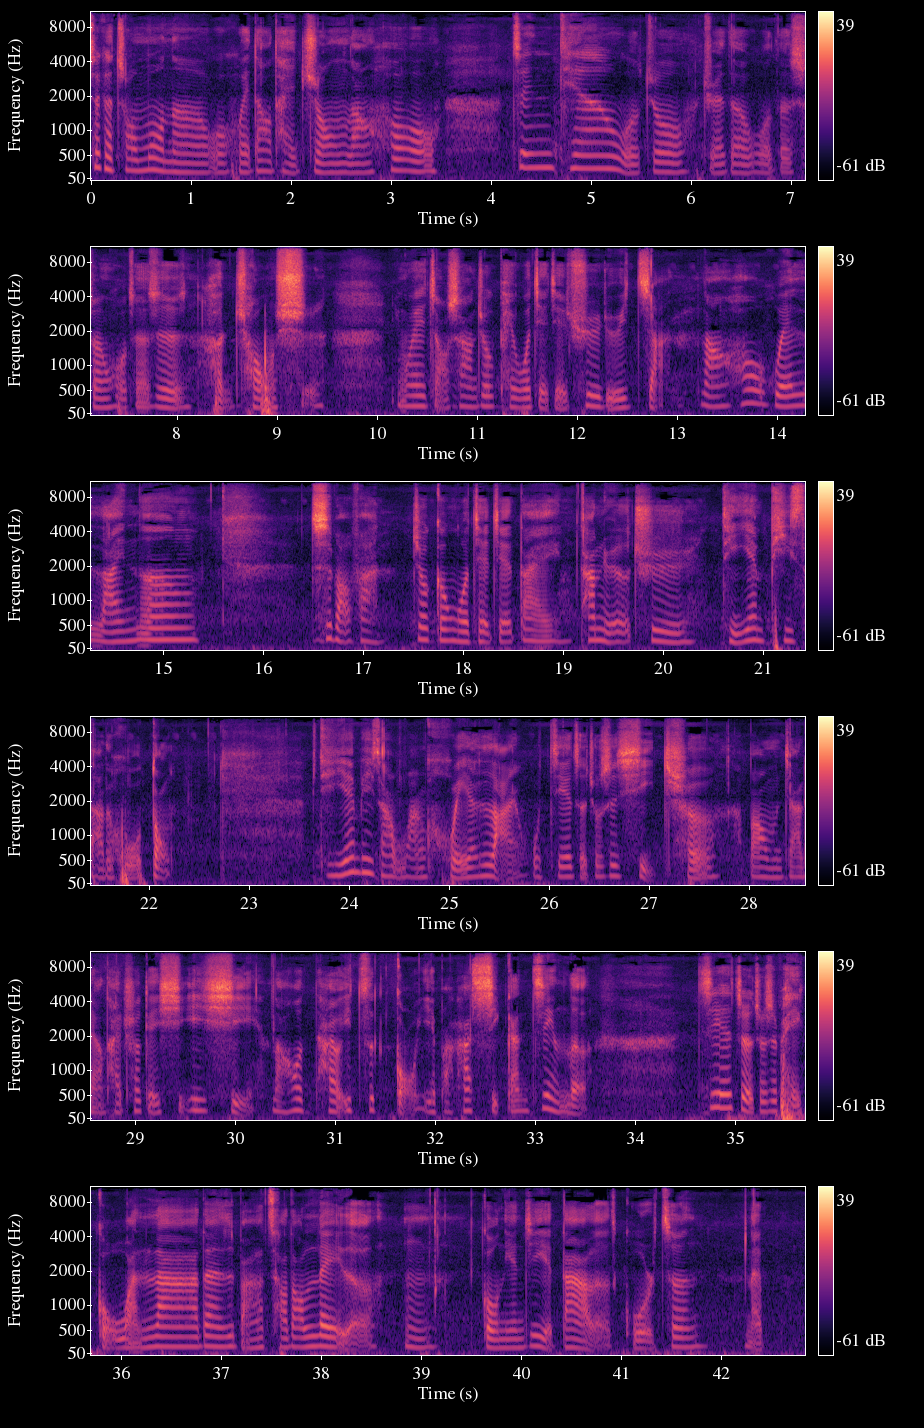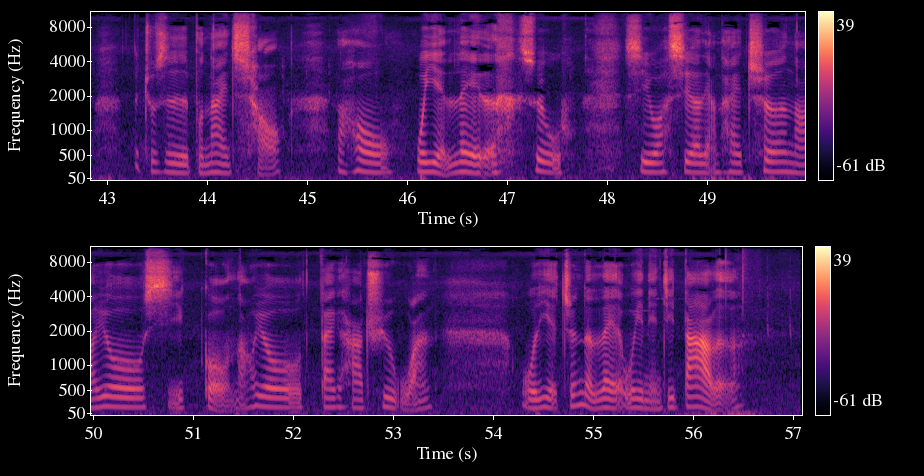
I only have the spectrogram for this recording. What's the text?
这个周末呢，我回到台中，然后今天我就觉得我的生活真的是很充实，因为早上就陪我姐姐去旅展，然后回来呢，吃饱饭就跟我姐姐带她女儿去体验披萨的活动。体验披萨完回来，我接着就是洗车。把我们家两台车给洗一洗，然后还有一只狗也把它洗干净了。接着就是陪狗玩啦，但是把它操到累了。嗯，狗年纪也大了，果真耐就是不耐吵。然后我也累了，所以我洗完洗了两台车，然后又洗狗，然后又带它去玩。我也真的累了，我也年纪大了。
